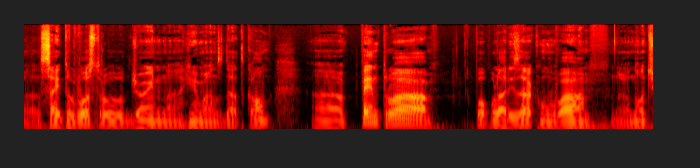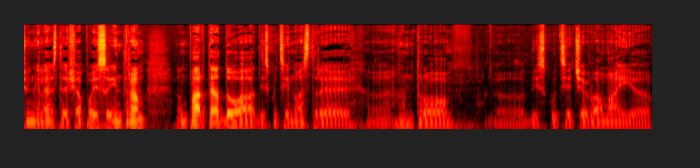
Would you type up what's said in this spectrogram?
uh, site-ul vostru joinhumans.com uh, pentru a populariza cumva uh, noțiunile astea și apoi să intrăm în partea a doua a discuției noastre uh, într-o uh, discuție ceva mai uh,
